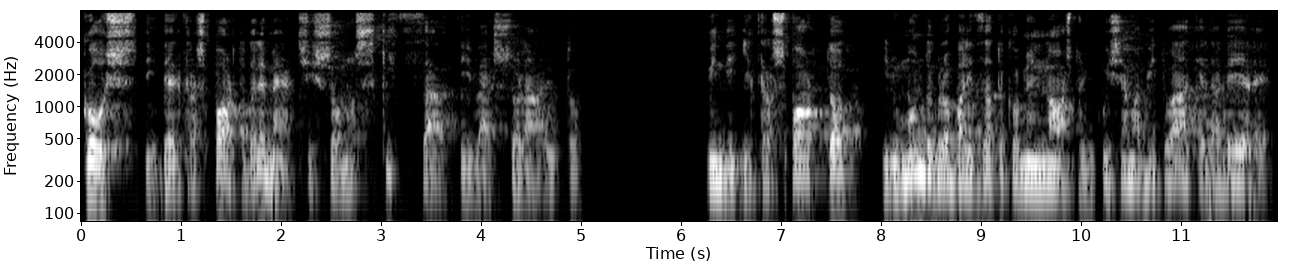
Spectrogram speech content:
costi del trasporto delle merci sono schizzati verso l'alto. Quindi il trasporto in un mondo globalizzato come il nostro, in cui siamo abituati ad avere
